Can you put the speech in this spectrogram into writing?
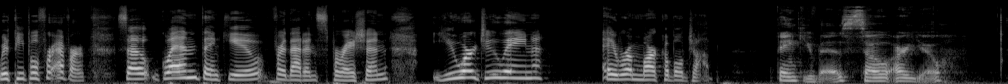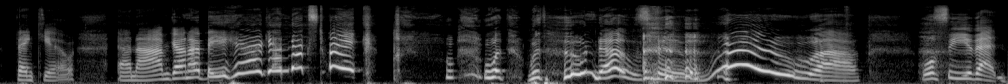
with people forever. So, Gwen, thank you for that inspiration. You are doing a remarkable job. Thank you, Biz. So are you. Thank you. And I'm going to be here again next week with, with who knows who. Woo! Uh, we'll see you then.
